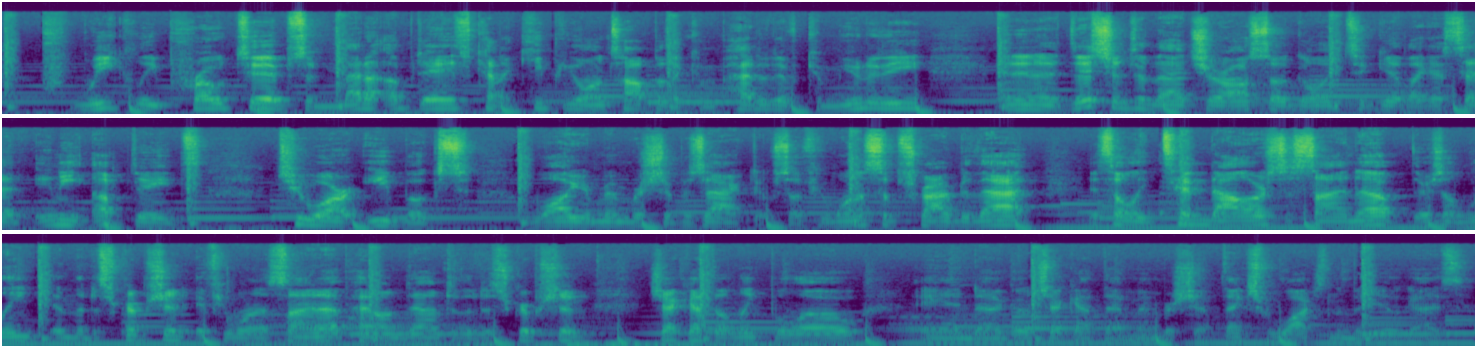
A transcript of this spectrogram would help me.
weekly pro tips and meta updates, kind of keep you on top of the competitive community. And in addition to that, you're also going to get, like I said, any updates to our ebooks while your membership is active. So if you want to subscribe to that, it's only $10 to sign up. There's a link in the description. If you want to sign up, head on down to the description, check out the link below, and uh, go check out that membership. Thanks for watching the video, guys.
